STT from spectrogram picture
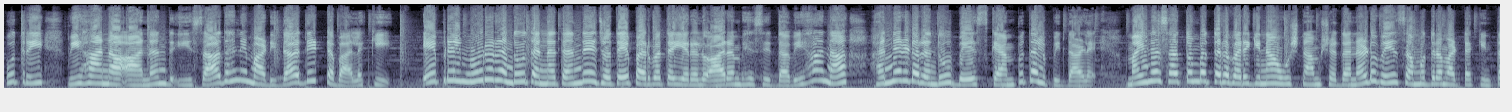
ಪುತ್ರಿ ವಿಹಾನಾ ಆನಂದ್ ಈ ಸಾಧನೆ ಮಾಡಿದ ದಿಟ್ಟ ಬಾಲಕಿ. ಏಪ್ರಿಲ್ ಮೂರರಂದು ತನ್ನ ತಂದೆ ಜೊತೆ ಪರ್ವತ ಏರಲು ಆರಂಭಿಸಿದ್ದ ವಿಹಾನ ಹನ್ನೆರಡರಂದು ಬೇಸ್ ಕ್ಯಾಂಪ್ ತಲುಪಿದ್ದಾಳೆ. ಮೈನಸ್ ಹತ್ತೊಂಬತ್ತರವರೆಗಿನ ಉಷ್ಣಾಂಶದ ನಡುವೆ ಸಮುದ್ರ ಮಟ್ಟಕ್ಕಿಂತ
